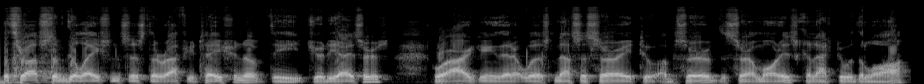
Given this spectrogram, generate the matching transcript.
The thrust of Galatians is the refutation of the Judaizers, who are arguing that it was necessary to observe the ceremonies connected with the law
